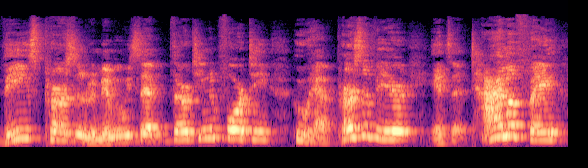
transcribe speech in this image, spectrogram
These persons, remember we said 13 and 14, who have persevered. It's a time of faith.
